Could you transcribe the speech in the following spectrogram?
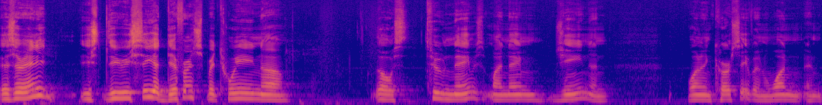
Is there any, do you see a difference between uh, those two names? My name, Gene, and one in cursive and one in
